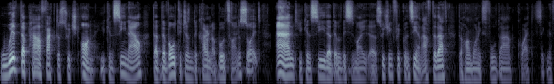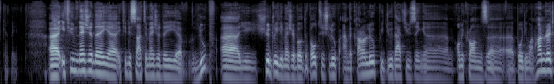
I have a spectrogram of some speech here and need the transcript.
with the power factor switched on. You can see now that the voltage and the current are both sinusoid, And you can see that this is my uh, switching frequency, and after that, the harmonics fall down quite significantly. Uh, if you measure the, uh, if you decide to measure the uh, loop, uh, you should really measure both the voltage loop and the current loop. We do that using uh, Omicron's Bode 100.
